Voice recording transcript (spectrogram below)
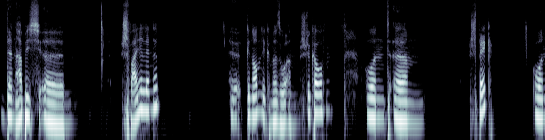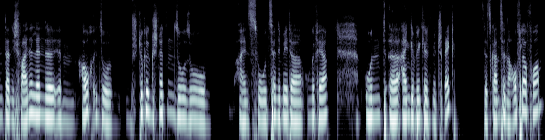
dann habe ich äh, Schweinelände äh, genommen, die können wir so am Stück kaufen. Und ähm, Speck und dann die Schweinelände im, auch in so Stücke geschnitten, so, so eins, zwei Zentimeter ungefähr und äh, eingewickelt mit Speck. Das Ganze in einer Auflaufform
